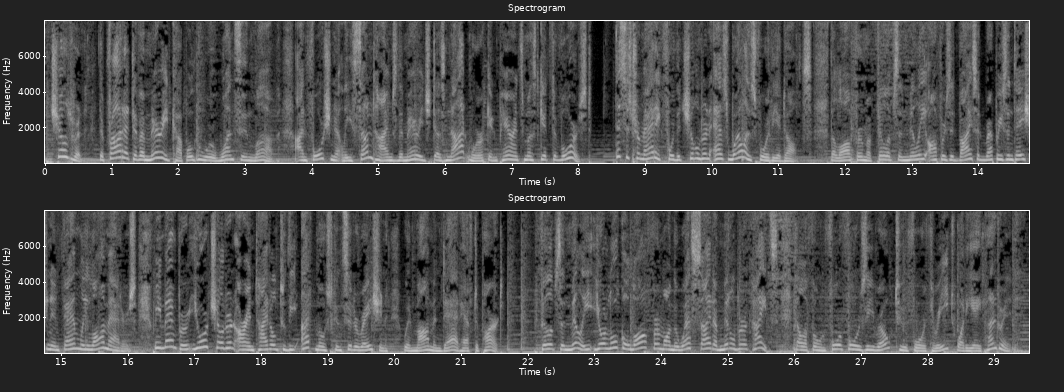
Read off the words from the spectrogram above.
Children, the product of a married couple who were once in love. Unfortunately, sometimes the marriage does not work and parents must get divorced. This is traumatic for the children as well as for the adults. The law firm of Phillips and Millie offers advice and representation in family law matters. Remember, your children are entitled to the utmost consideration when mom and dad have to part. Phillips and Millie, your local law firm on the west side of Middleburg Heights. Telephone 440-243-2800.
